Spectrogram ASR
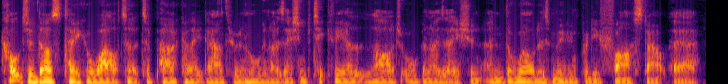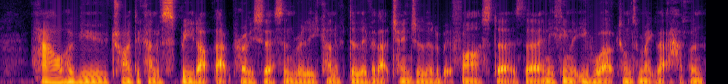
Culture does take a while to, to percolate down through an organization particularly a large organization and the world is moving pretty fast out there. How have you tried to kind of speed up that process and really kind of deliver that change a little bit faster? Is there anything that you've worked on to make that happen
